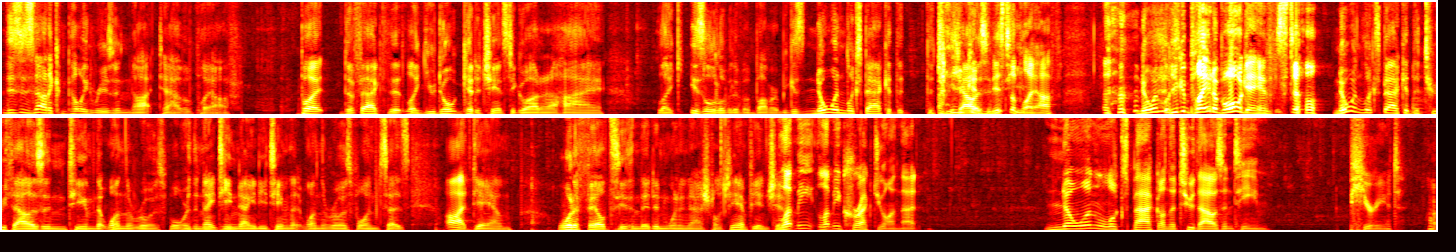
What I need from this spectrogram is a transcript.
this is not a compelling reason not to have a playoff. But the fact that like you don't get a chance to go out on a high like is a little bit of a bummer because no one looks back at the the 2000 You can miss the playoff. No one looks You can play in a bowl game still. no one looks back at the 2000 team that won the Rose Bowl or the 1990 team that won the Rose Bowl and says, "Ah, damn, what a failed season! They didn't win a national championship." Let me let me correct you on that. No one looks back on the 2000 team. Period. Uh,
